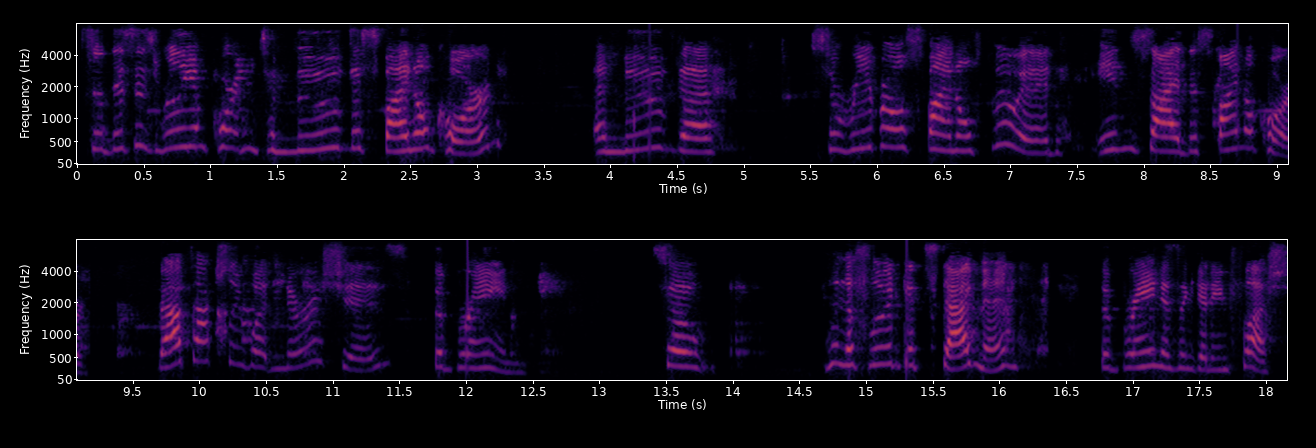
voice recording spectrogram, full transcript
So this is really important to move the spinal cord and move the cerebral spinal fluid inside the spinal cord. That's actually what nourishes the brain. So when the fluid gets stagnant, the brain isn't getting flushed.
